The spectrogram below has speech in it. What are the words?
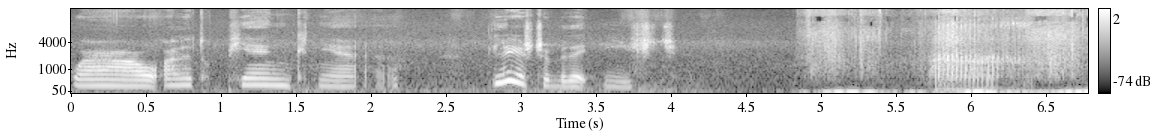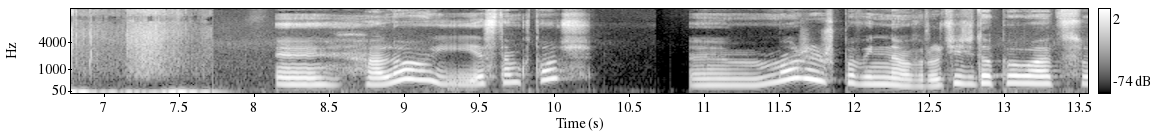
Wow, ale to pięknie. Ile jeszcze będę iść? Y, halo, jest tam ktoś? Y, może już powinna wrócić do pałacu.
